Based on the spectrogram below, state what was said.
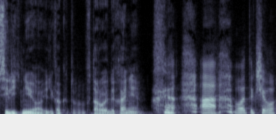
вселить в нее, или как это, второе дыхание. А, вот к чему.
